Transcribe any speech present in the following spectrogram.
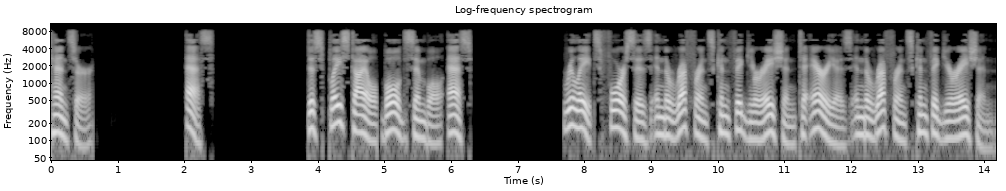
tensor S display style bold symbol S relates forces in the reference configuration to areas in the reference configuration.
